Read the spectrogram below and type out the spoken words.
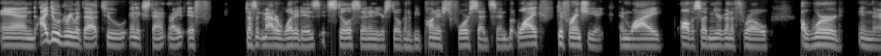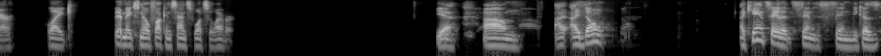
and I do agree with that to an extent, right? If doesn't matter what it is, it's still a sin and you're still going to be punished for said sin. But why differentiate and why all of a sudden you're going to throw a word in there like it makes no fucking sense whatsoever. Yeah. Um, I, I don't I can't say that sin is sin because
